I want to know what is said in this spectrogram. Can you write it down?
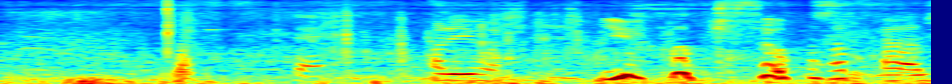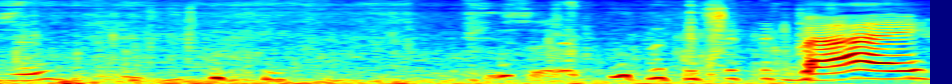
How do you You look so haphazard. Peace out. bye.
